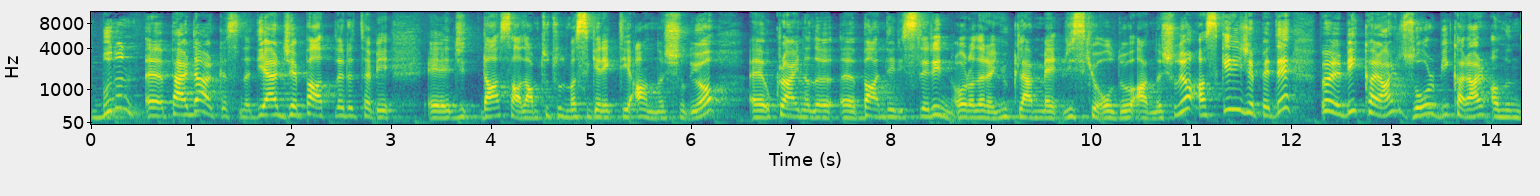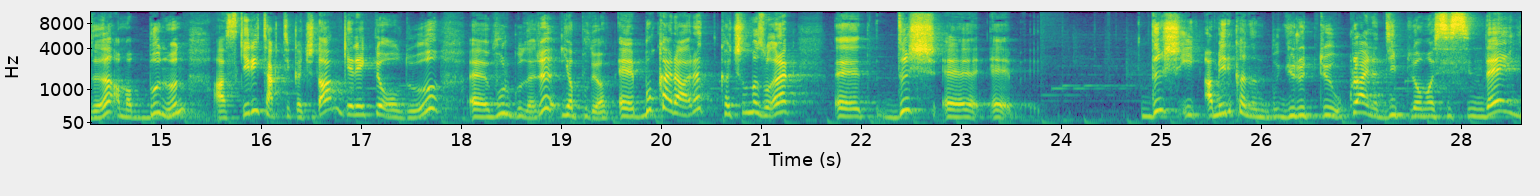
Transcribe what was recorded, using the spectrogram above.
Bunun e, perde arkasında diğer cephe hatları tabii e, daha sağlam tutulması gerektiği anlaşılıyor e, Ukraynalı e, banderistlerin oralara yüklenme riski olduğu anlaşılıyor. Askeri cephede böyle bir karar zor bir karar alındığı ama bunun askeri taktik açıdan gerekli olduğu e, vurguları yapılıyor. E, bu kararı kaçılmaz olarak e, dış e, e, dış Amerika'nın bu yürüttüğü Ukrayna diplomasisinde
